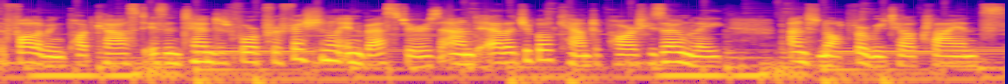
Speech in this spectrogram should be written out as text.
The following podcast is intended for professional investors and eligible counterparties only, and not for retail clients.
